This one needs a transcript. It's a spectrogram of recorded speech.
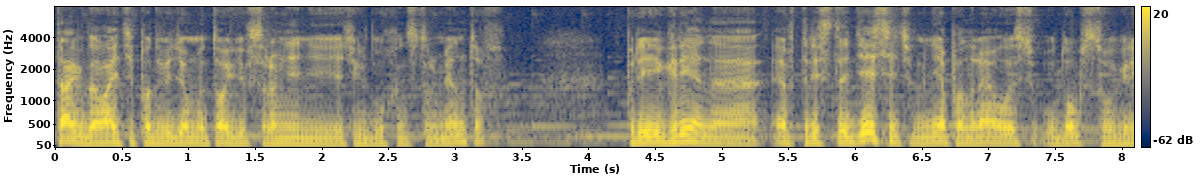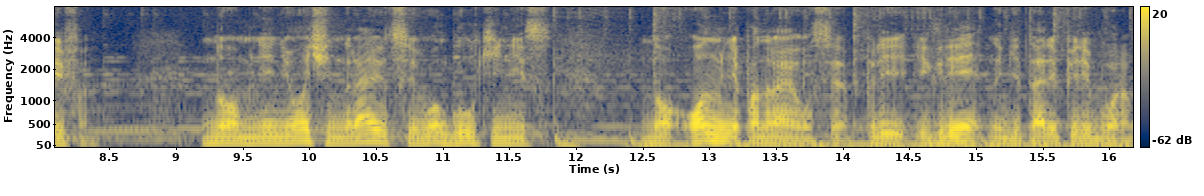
Итак, давайте подведем итоги в сравнении этих двух инструментов. При игре на F310 мне понравилось удобство грифа, но мне не очень нравится его гулкий низ. Но он мне понравился при игре на гитаре перебором.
